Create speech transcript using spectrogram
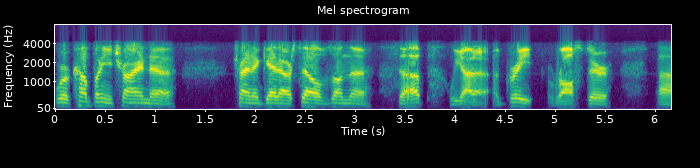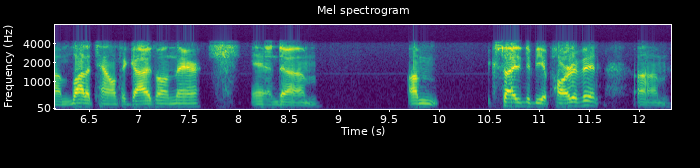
we're a company trying to trying to get ourselves on the, the up. We got a, a great roster, um, a lot of talented guys on there, and um, I'm excited to be a part of it. Um,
